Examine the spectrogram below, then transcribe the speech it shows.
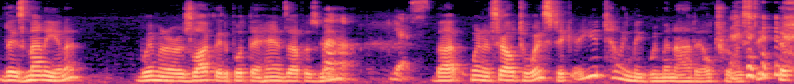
there's money in it, women are as likely to put their hands up as men. Uh-huh. Yes. But when it's altruistic, are you telling me women aren't altruistic? that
